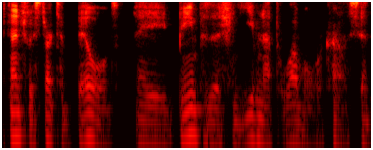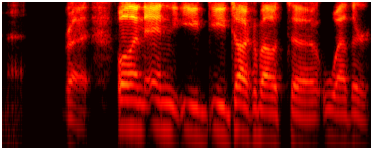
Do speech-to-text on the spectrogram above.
potentially start to build a bean position, even at the level we're currently sitting at. Right. Well, and and you you talk about uh, weather,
